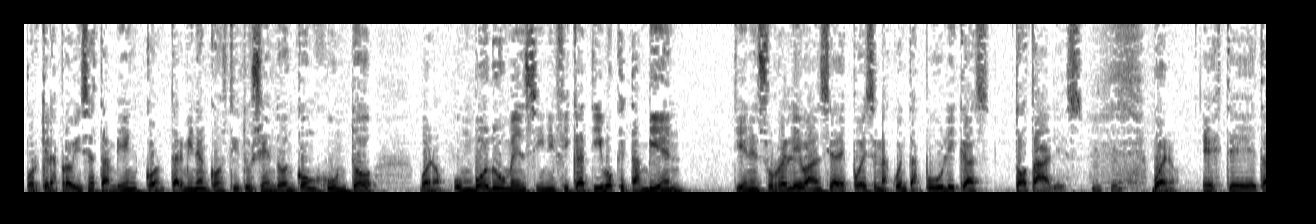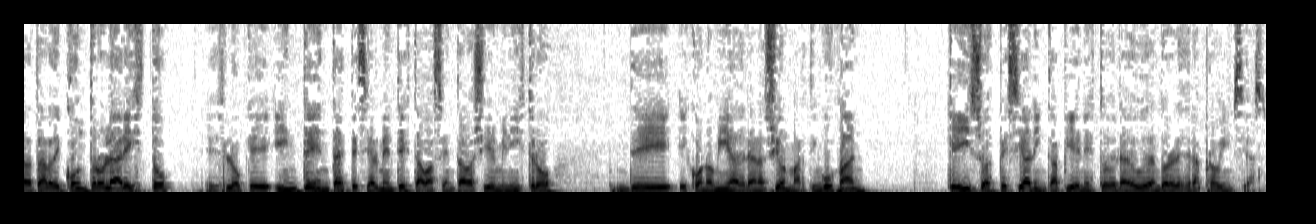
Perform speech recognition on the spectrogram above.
porque las provincias también terminan constituyendo en conjunto, bueno, un volumen significativo que también tienen su relevancia después en las cuentas públicas totales. Bueno, este, tratar de controlar esto es lo que intenta, especialmente estaba sentado allí el ministro de Economía de la Nación, Martín Guzmán, que hizo especial hincapié en esto de la deuda en dólares de las provincias.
